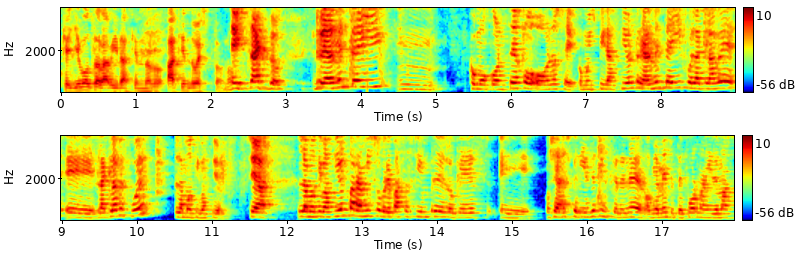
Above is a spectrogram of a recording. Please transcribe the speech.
que llevo toda la vida haciéndolo, haciendo esto? ¿no? Exacto. Realmente ahí, mm, como consejo o no sé, como inspiración, realmente ahí fue la clave, eh, la clave fue la motivación. O sea, la motivación para mí sobrepasa siempre lo que es, eh, o sea, experiencia tienes que tener, obviamente te forman y demás,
